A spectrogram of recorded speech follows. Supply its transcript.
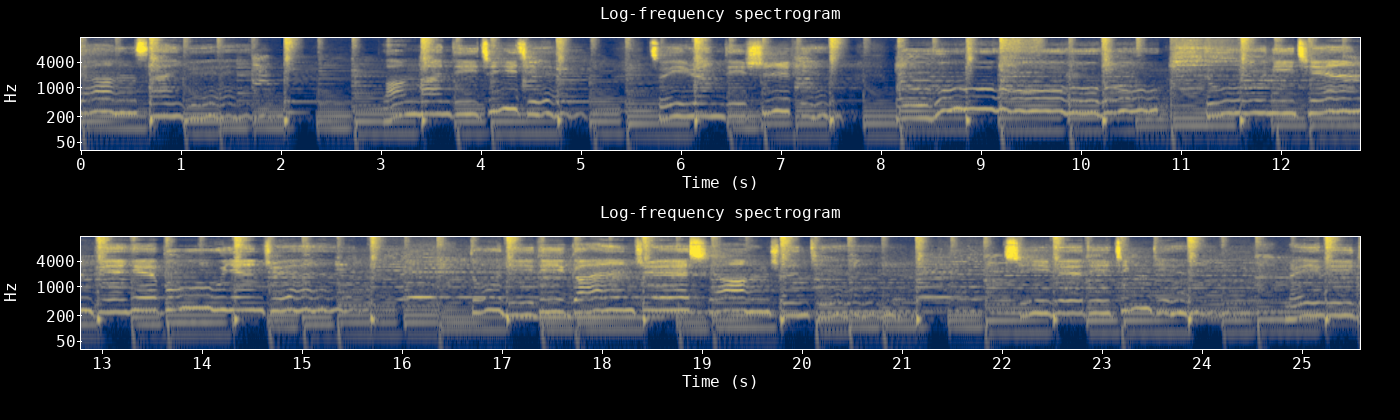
像三月，浪漫的季节，醉人的诗篇。呜，读你千遍也不厌倦，读你的感觉像春天，喜悦的经典，美丽的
